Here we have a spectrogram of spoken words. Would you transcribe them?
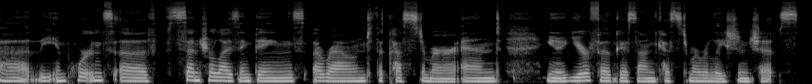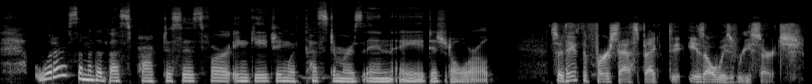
uh, the importance of centralizing things around the customer and, you know, your focus on customer relationships. What are some of the best practices for engaging with customers in a digital world? So I think the first aspect is always research.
